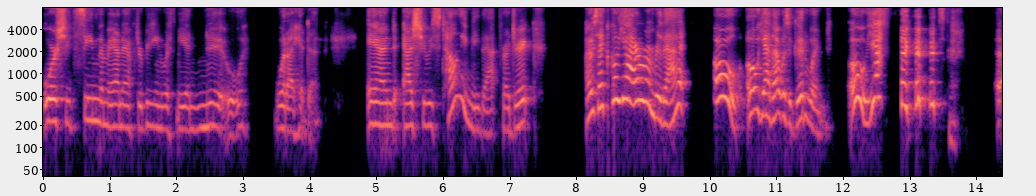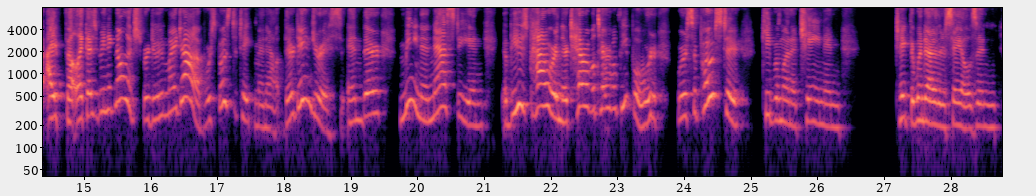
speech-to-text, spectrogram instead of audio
or she'd seen the man after being with me and knew what I had done. And as she was telling me that, Frederick, I was like, oh, yeah, I remember that. Oh, oh, yeah, that was a good one. Oh, yeah. I felt like I was being acknowledged for doing my job. We're supposed to take men out. They're dangerous and they're mean and nasty and abuse power and they're terrible, terrible people. We're we're supposed to keep them on a chain and take the wind out of their sails and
